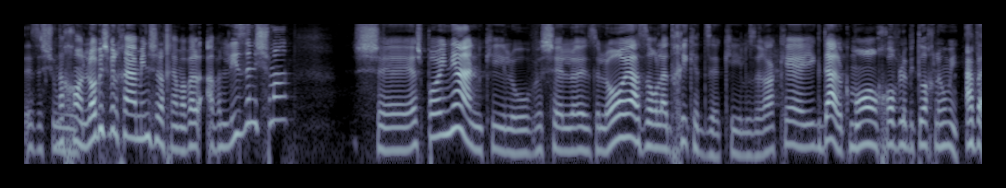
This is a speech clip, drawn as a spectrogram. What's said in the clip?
איזשהו... נכון, לא בשביל חיי המין שלכם, אבל, אבל לי זה נשמע שיש פה עניין, כאילו, ושזה לא יעזור להדחיק את זה, כאילו, זה רק אה, יגדל, כמו חוב לביטוח לאומי. אבל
